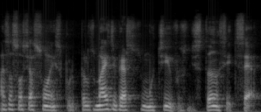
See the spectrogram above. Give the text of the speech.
as associações por, pelos mais diversos motivos, distância, etc.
